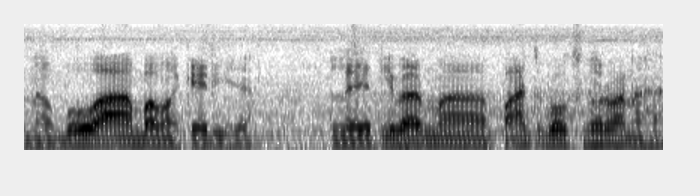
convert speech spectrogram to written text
અને બહુ આ આંબામાં કેરી છે. એટલે એટલી વારમાં પાંચ બોક્સ ભરવાના છે.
